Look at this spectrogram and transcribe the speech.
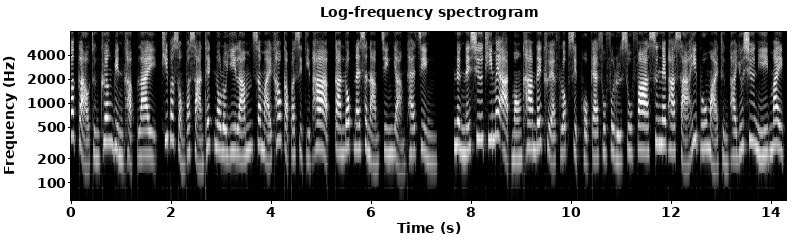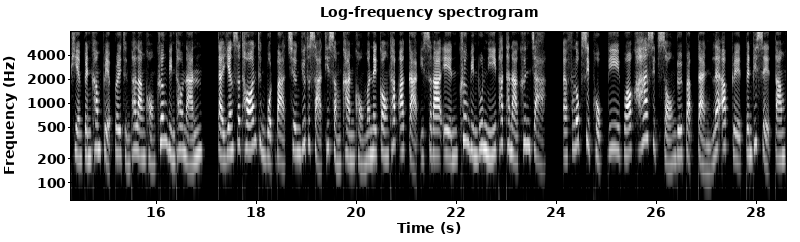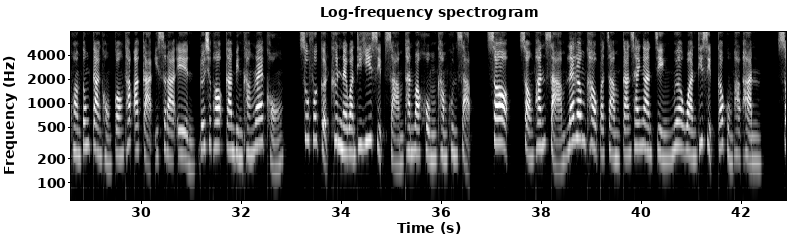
มื่อกล่าวถึงเครื่องบินขับไล่ที่ผสมผสานเทคโนโลยีล้ำสมัยเข้ากับประสิทธิภาพการรบในสนามจริงอย่างแท้จริง หนึ่งในชื่อที่ไม่อาจมองข้ามได้คือ F-16 แกซูฟหรือซูฟาซึ่งในภาษาฮีบรูหมายถึงพายุชื่อนี้ไม่เพียงเป็นคำเปรียบเปรยถึงพลังของเครื่องบินเท่านั้นแต่ยังสะท้อนถึงบทบาทเชิงยุทธศาสตร์ที่สำคัญของมันในกองทัพอากาศอิสราเอล เครื่องบินรุ่นนี้พัฒนาขึ้นจาก F-16D Block 52 โดยปรับแต่งและอัปเกรดเป็นพิเศษตามความต้องการของกองทัพอากาศอิสราเอล โดยเฉพาะการบินครั้งแรกของซูเฟอร์เกิดขึ้นในวันที่ 23 ธันวาคมคำคุณศัพท์ซ่อ2003 และเริ่มเข้าประจำการใช้งานจริงเมื่อวันที่ 19 กุมภาพันธ์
